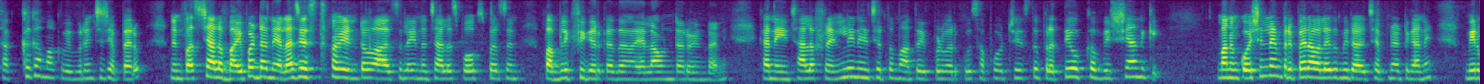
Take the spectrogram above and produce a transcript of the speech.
చక్కగా మాకు వివరించి చెప్పారు. నేను ఫస్ట్ చాలా భయపడ్డాను ఎలా చేస్తావు ఏంటో అసలైన చాలా స్పోక్స్ పర్సన్ పబ్లిక్ ఫిగర్ కదా ఎలా ఉంటారు ఏంటని. కానీ చాలా ఫ్రెండ్లీ నేచర్తో మాతో ఇప్పటి వరకు సపోర్ట్ చేస్తూ ప్రతి ఒక్క విషయానికి మనం క్వశ్చన్లు ఏం ప్రిపేర్ అవ్వలేదు మీరు చెప్పినట్టుగానే. మీరు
